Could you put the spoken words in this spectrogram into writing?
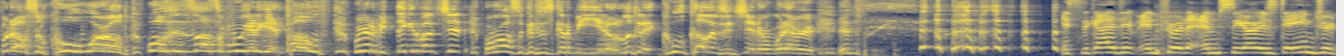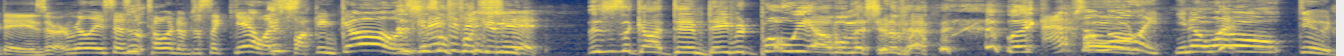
but also cool world. Whoa, this is awesome. We're gonna get both. We're gonna be thinking about shit, but we're also just gonna be, you know, looking at cool colors and shit or whatever. It's the goddamn intro to MCR's Danger Days, or it really says the tone of just like, yeah, let's It's- fucking go, let's this get is a into this fucking. shit. This is a goddamn David Bowie album that should have happened. like, oh, Absolutely. oh, you know what, no. dude?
